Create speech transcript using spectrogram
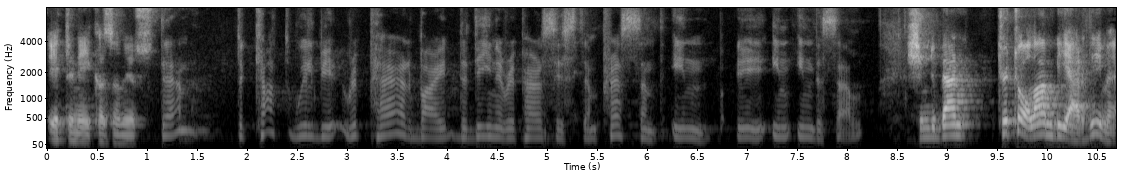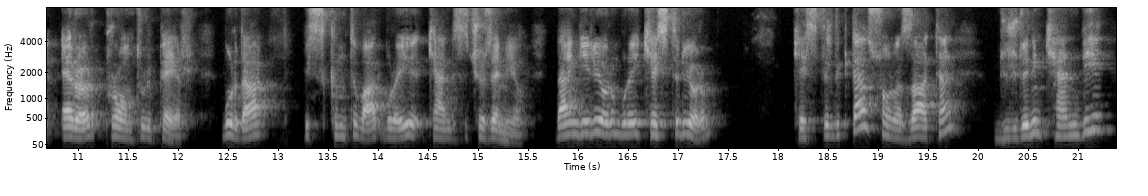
yeteneği kazanıyorsun. Then the cut will be repaired by the DNA repair system present in in in the cell. Şimdi ben kötü olan bir yer değil mi? Error prone to repair. Burada bir sıkıntı var. Burayı kendisi çözemiyor. Ben geliyorum burayı kestiriyorum. Kestirdikten sonra zaten hücrenin kendi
